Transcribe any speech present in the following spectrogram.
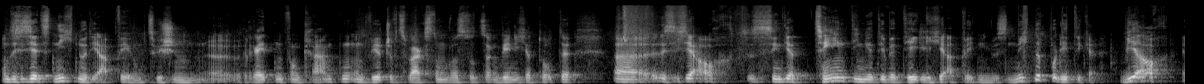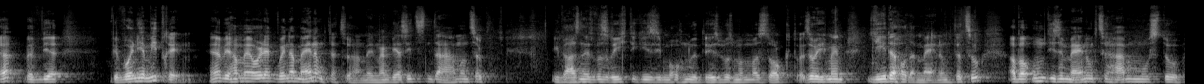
Und es ist jetzt nicht nur die Abwägung zwischen äh, Retten von Kranken und Wirtschaftswachstum, was sozusagen weniger Tote, äh, es ist ja auch, es sind ja zehn Dinge, die wir täglich abwägen müssen. Nicht nur Politiker, wir auch, ja? weil wir, wir wollen ja mitreden. Ja? Wir haben ja alle, wollen eine Meinung dazu haben. Ich meine, wer sitzt denn daheim und sagt, ich weiß nicht, was richtig ist, ich mache nur das, was man mal sagt. Also ich meine, jeder hat eine Meinung dazu, aber um diese Meinung zu haben, musst du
